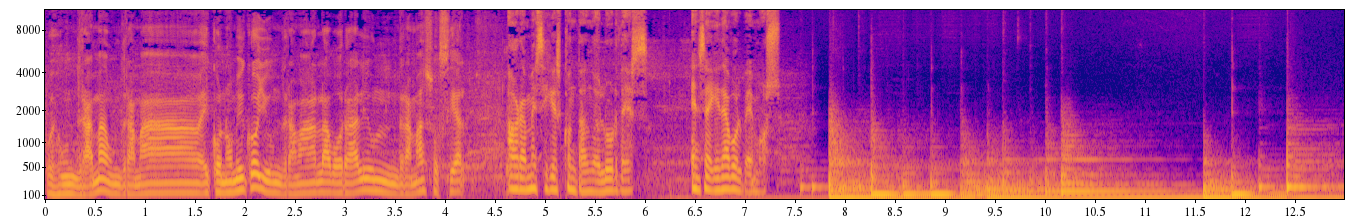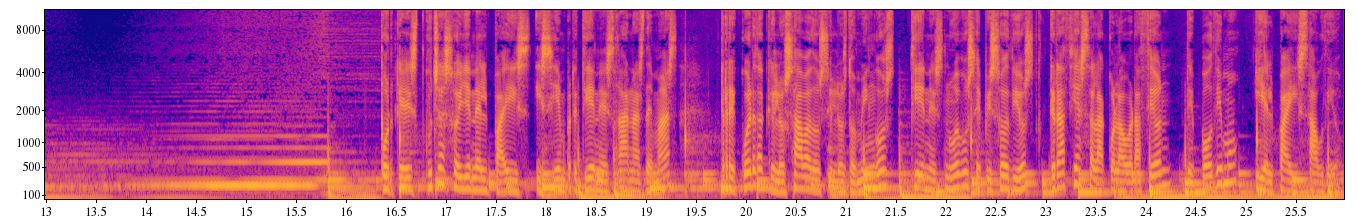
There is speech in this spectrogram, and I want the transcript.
pues un drama, un drama económico y un drama laboral y un drama social. Ahora me sigues contando, Lourdes. Enseguida volvemos. Porque escuchas hoy en el país y siempre tienes ganas de más, recuerda que los sábados y los domingos tienes nuevos episodios gracias a la colaboración de Podimo y El País Audio.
